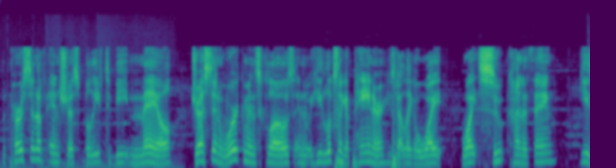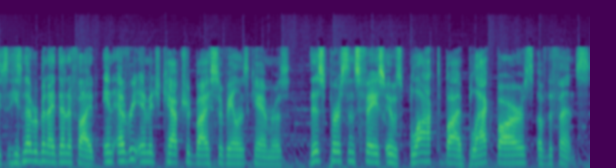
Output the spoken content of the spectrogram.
The person of interest, believed to be male, dressed in workman's clothes, and he looks like a painter. He's got like a white white suit kind of thing. He's he's never been identified. In every image captured by surveillance cameras, this person's face it was blocked by black bars of the fence.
